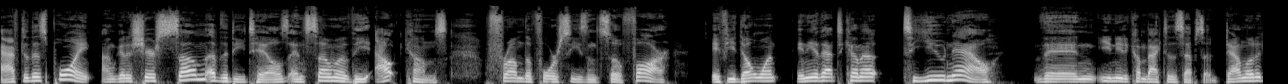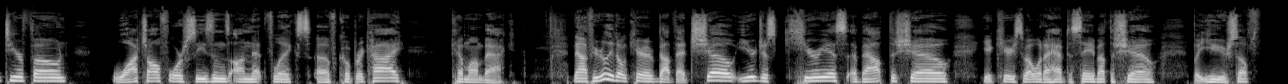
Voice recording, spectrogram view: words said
After this point, I'm going to share some of the details and some of the outcomes from the four seasons so far. If you don't want any of that to come out to you now, then you need to come back to this episode. Download it to your phone, watch all four seasons on Netflix of Cobra Kai, come on back. Now, if you really don't care about that show, you're just curious about the show. You're curious about what I have to say about the show, but you yourself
